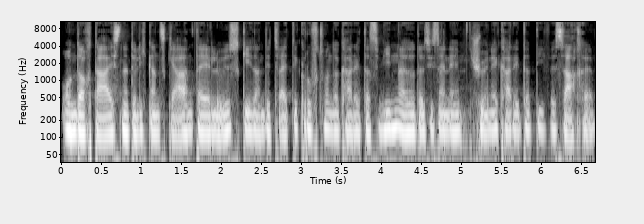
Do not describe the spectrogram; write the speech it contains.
Und auch da ist natürlich ganz klar, der Erlös geht an die zweite Gruft von der Caritas Wien. Also das ist eine schöne karitative Sache.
